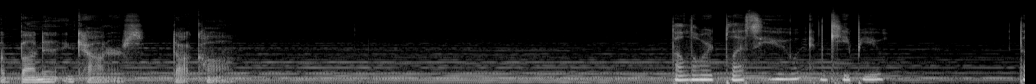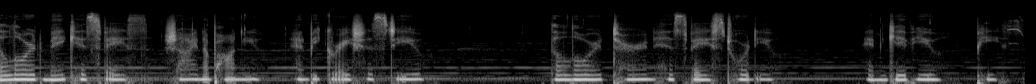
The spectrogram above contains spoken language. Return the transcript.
AbundantEncounters.com. The Lord bless you and keep you. The Lord make his face shine upon you and be gracious to you. The Lord turn his face toward you and give you peace.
